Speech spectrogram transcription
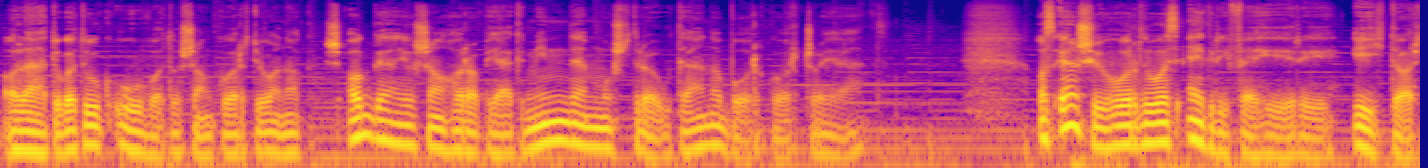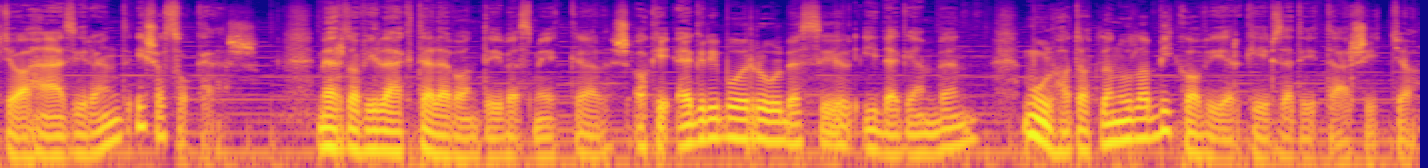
A látogatók óvatosan kortyolnak, s aggályosan harapják minden mustra után a borkorcsolyát. Az első hordó az egri fehéré, így tartja a házi rend és a szokás. Mert a világ tele van téveszmékkel, s aki egriborról beszél idegenben, múlhatatlanul a bikavér képzetét társítja.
